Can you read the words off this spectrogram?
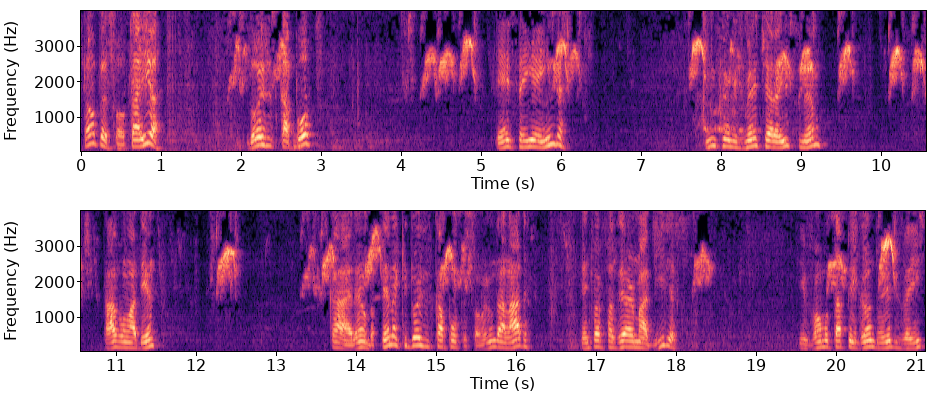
Então, pessoal, tá aí, ó. Dois escapou. Tem esse aí ainda. Infelizmente era isso mesmo. Estavam lá dentro. Caramba, pena que dois escapou, pessoal, mas não dá nada. A gente vai fazer armadilhas. E vamos estar tá pegando eles aí.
